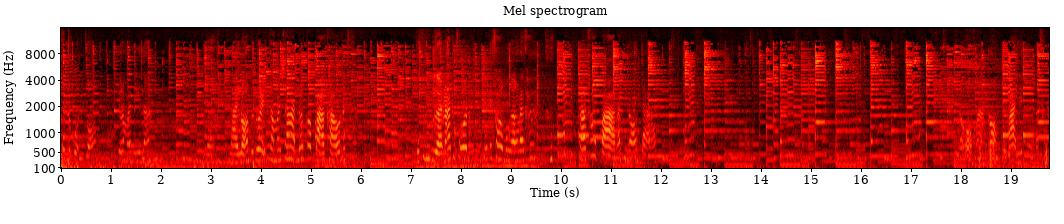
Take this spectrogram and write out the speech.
ชนบทของเยอรมนีนะจะลายล้อมไปด้วยธรรมชาติแล้วก็ป่าเขานะคะจะเพิ่งเบื่อนะทุกคนไม่ได้เข้าเมืองนะคะพาเข้าป่านะพี่น้องจ๋าเราออกมานอกหมู่บ้านนิดนึงนะคะ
